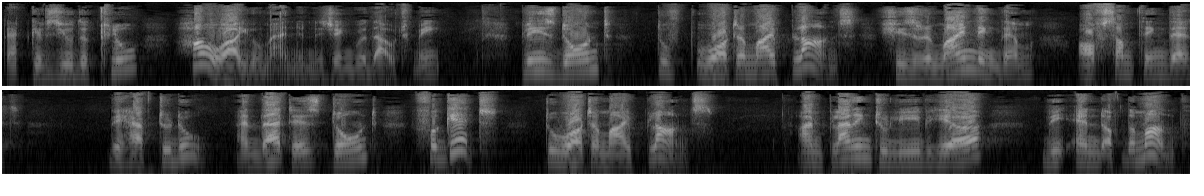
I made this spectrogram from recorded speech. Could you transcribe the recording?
that gives you the clue, how are you managing without me? Please don't to water my plants. She's reminding them of something that they have to do and that is don't forget to water my plants. I'm planning to leave here the end of the month.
